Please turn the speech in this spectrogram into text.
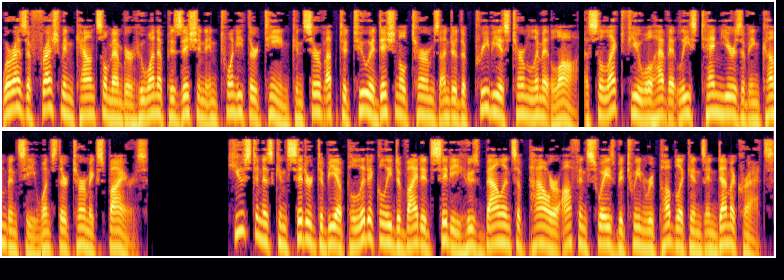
whereas a freshman council member who won a position in 2013 can serve up to two additional terms under the previous term limit law. A select few will have at least 10 years of incumbency once their term expires. Houston is considered to be a politically divided city whose balance of power often sways between Republicans and Democrats.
